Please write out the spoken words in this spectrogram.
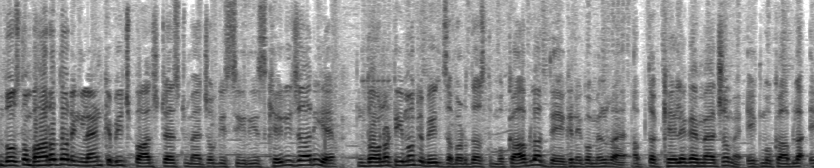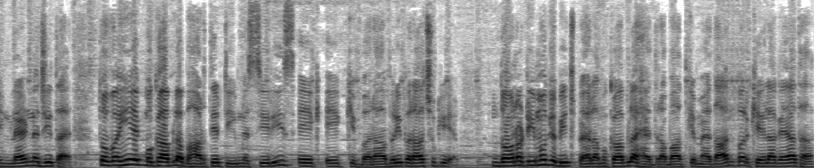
दोस्तों, भारत और इंग्लैंड के बीच पाँच टेस्ट मैचों की सीरीज़ खेली जा रही है। दोनों टीमों के बीच ज़बरदस्त मुकाबला देखने को मिल रहा है। अब तक खेले गए मैचों में एक मुकाबला इंग्लैंड ने जीता है। तो वहीं एक मुकाबला भारतीय टीम ने सीरीज़ एक एक की बराबरी पर आ चुकी है। दोनों टीमों के बीच पहला मुकाबला हैदराबाद के मैदान पर खेला गया था।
